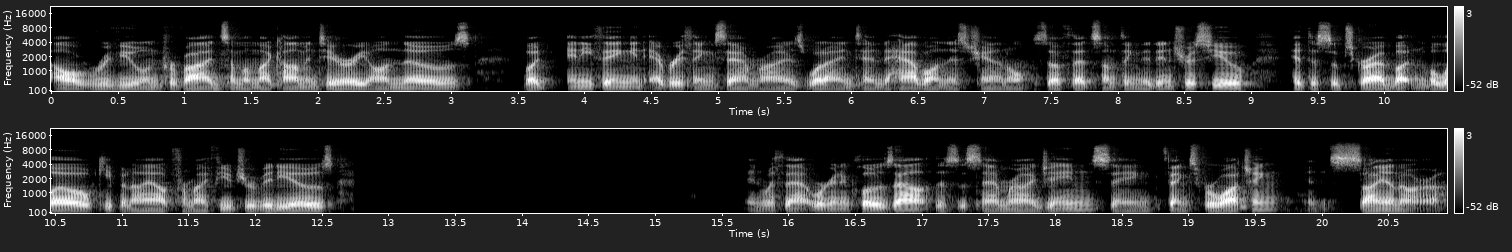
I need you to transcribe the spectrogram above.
I'll review and provide some of my commentary on those. But anything and everything samurai is what I intend to have on this channel. So if that's something that interests you, hit the subscribe button below. Keep an eye out for my future videos. And with that, we're going to close out. This is Samurai James saying thanks for watching and sayonara.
